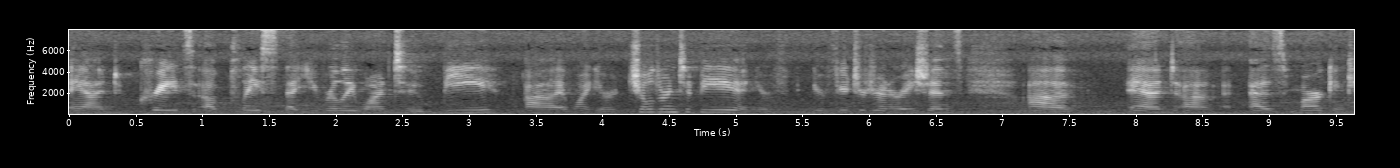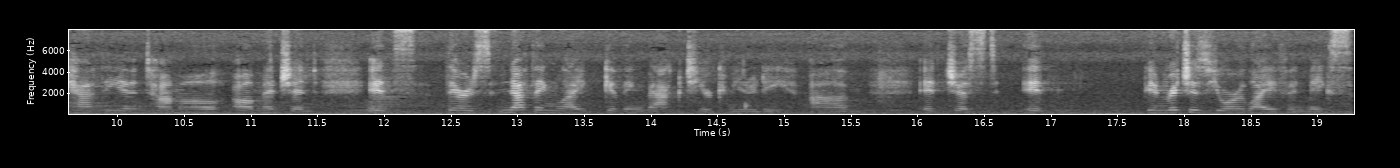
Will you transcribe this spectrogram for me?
and creates a place that you really want to be, uh, and want your children to be, and your your future generations. And uh, as Mark and Kathy and Tom all, all mentioned, it's there's nothing like giving back to your community. Um, it just it enriches your life and makes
